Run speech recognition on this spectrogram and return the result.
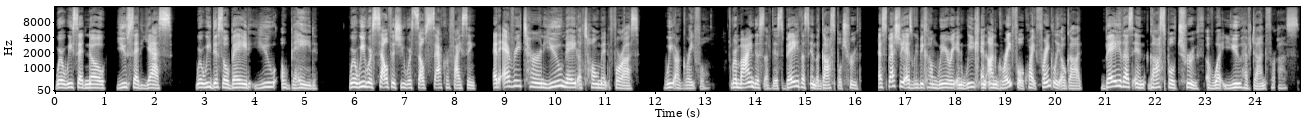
Where we said no, you said yes. Where we disobeyed, you obeyed. Where we were selfish, you were self sacrificing. At every turn, you made atonement for us. We are grateful. Remind us of this. Bathe us in the gospel truth, especially as we become weary and weak and ungrateful, quite frankly, O oh God. Bathe us in gospel truth of what you have done for us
